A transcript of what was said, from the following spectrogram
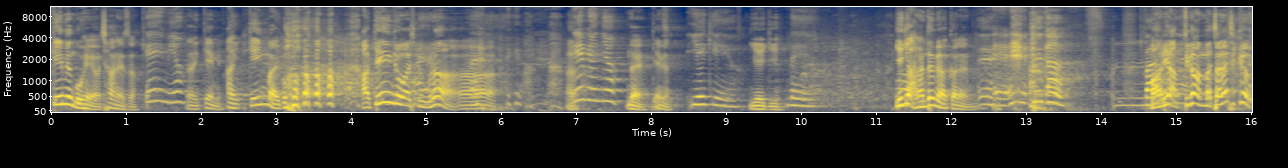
게임은 뭐 해요 차 안에서 게임이요? 아니 게임 아니 게임 말고 아 게임 좋아하시는구나 아, 게임은요? 네 게임은 얘기예요. 얘기 네. 얘기 안 한다며 아까는 네. 그래도 말이 앞뒤가 안 맞잖아 지금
